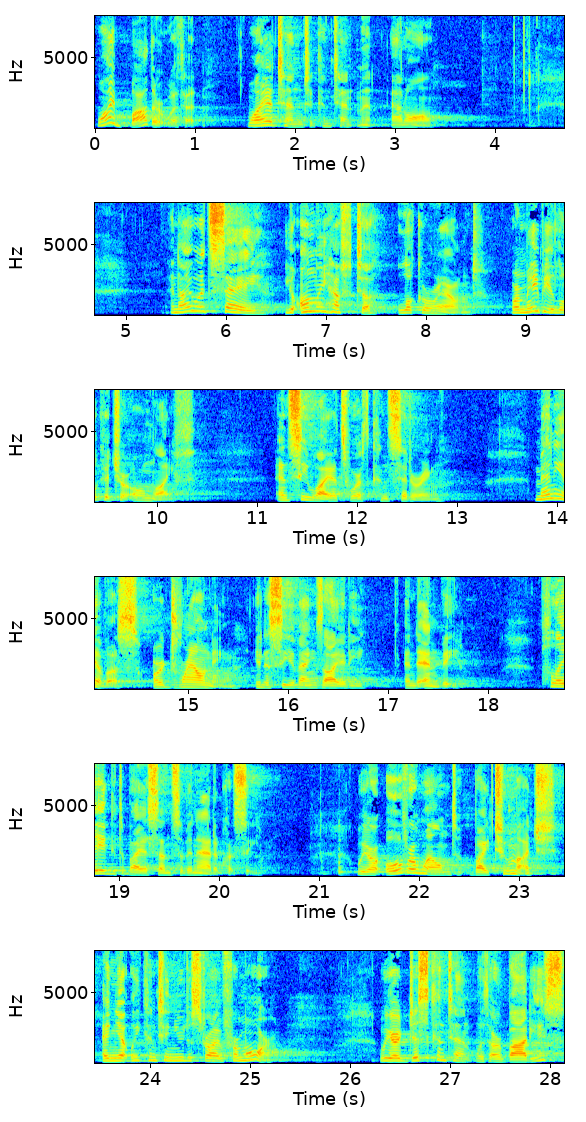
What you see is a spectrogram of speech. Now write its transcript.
why bother with it? Why attend to contentment at all? And I would say you only have to look around or maybe look at your own life and see why it's worth considering. Many of us are drowning in a sea of anxiety and envy, plagued by a sense of inadequacy. We are overwhelmed by too much, and yet we continue to strive for more. We are discontent with our bodies,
